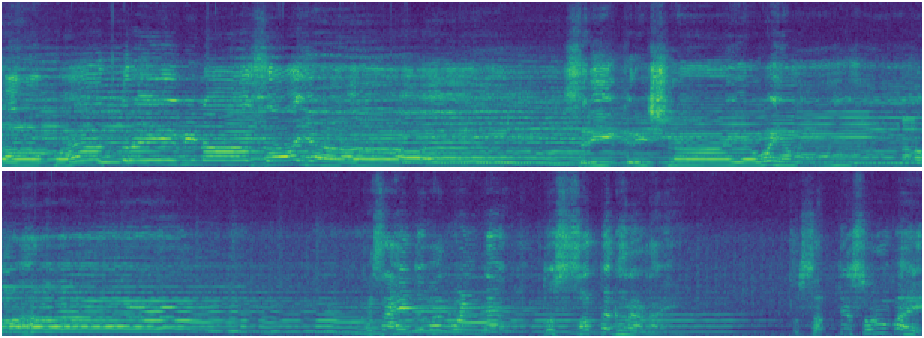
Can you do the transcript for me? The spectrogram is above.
तापत्रय विनाशाय। श्रीकृष्णाय वयं नमः। कसा आहे तो भगवंता? तो सतघराणा आहे. तो सत्य स्वरूप आहे.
